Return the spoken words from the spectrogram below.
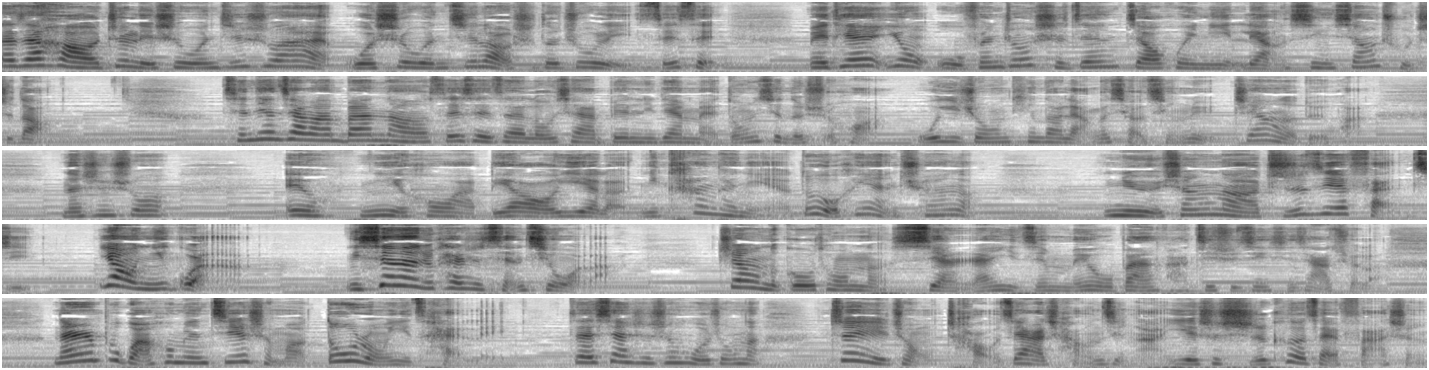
大家好，这里是文姬说爱，我是文姬老师的助理 C C，每天用五分钟时间教会你两性相处之道。前天加完班呢，C C 在楼下便利店买东西的时候啊，无意中听到两个小情侣这样的对话。男生说：“哎呦，你以后啊别熬夜了，你看看你都有黑眼圈了。”女生呢直接反击：“要你管啊！你现在就开始嫌弃我了。”这样的沟通呢，显然已经没有办法继续进行下去了。男人不管后面接什么，都容易踩雷。在现实生活中呢，这种吵架场景啊，也是时刻在发生。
